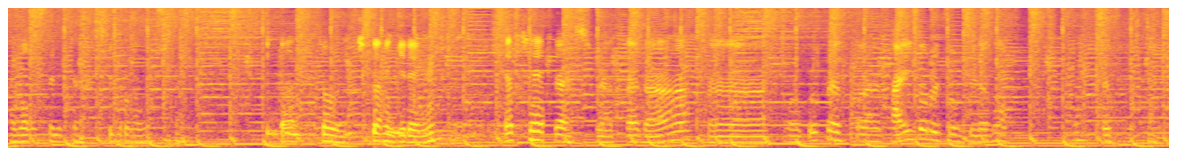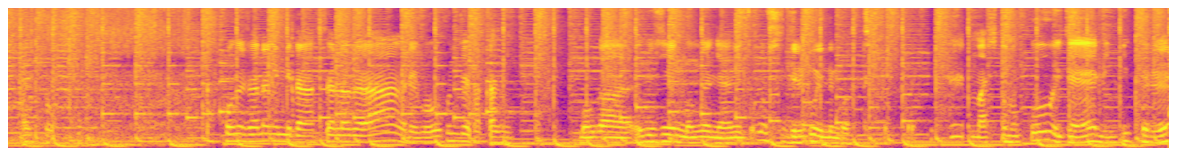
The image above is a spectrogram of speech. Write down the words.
다 먹었으니까 집으로 가봅시다. 일단 저 식사는 길에 야채 자 집에 왔다가 어, 오늘 골프에서 다이소를 좀 빌려서 어, 다이소 오늘 저녁입니다. 샐러드랑 그리고 훈제 닭가슴. 뭔가 음식 먹는 양이 조금씩 늘고 있는 것 같아요. 맛있게 먹고 이제 링피트를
